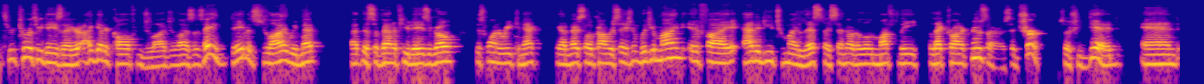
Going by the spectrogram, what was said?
two or three days later, I get a call from Julie. Julie says, "Hey, Dave, it's Julie. We met at this event a few days ago. Just want to reconnect. We had a nice little conversation. Would you mind if I added you to my list? I send out a little monthly electronic newsletter." I said, "Sure." So she did, and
